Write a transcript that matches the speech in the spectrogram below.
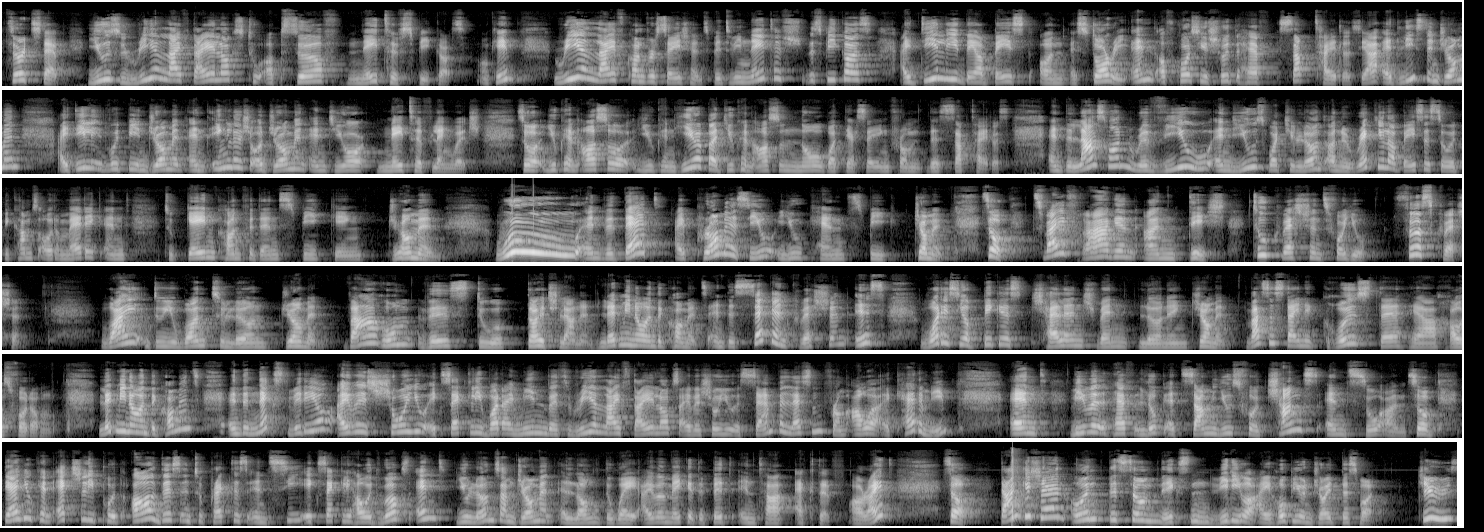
Third step, use real life dialogues to observe native speakers. Okay? Real life conversations between native speakers, ideally they are based on a story. And of course, you should have subtitles, yeah? At least in German. Ideally, it would be in German and English or German and your native language. So you can also, you can hear, but you can also know what they're saying from the subtitles. And the last one, review and use what you learned on a regular basis so it becomes automatic and to gain confidence speaking German. Woo! And with that, I promise you, you can speak German. So, zwei Fragen an dich. Two questions for you. First question. Why do you want to learn German? Warum willst du Deutsch lernen? Let me know in the comments. And the second question is, what is your biggest challenge when learning German? Was ist deine größte Herausforderung? Let me know in the comments. In the next video, I will show you exactly what I mean with real life dialogues. I will show you a sample lesson from our academy and we will have a look at some useful chunks and so on. So there you can actually put all this into practice and see exactly how it works and you learn some German along the way. I will make it a bit interactive, all right? So, Dankeschön und bis zum nächsten Video. I hope you enjoyed this one. Tschüss!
